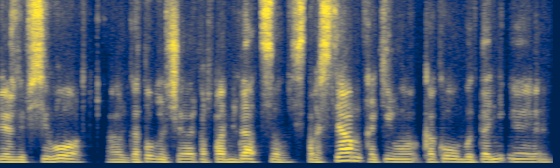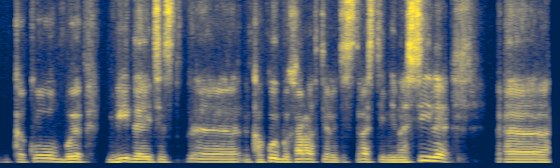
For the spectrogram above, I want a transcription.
прежде всего готовность человека поддаться страстям, каким, какого, бы то, какого бы вида эти, какой бы характер эти страсти не носили, Э,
